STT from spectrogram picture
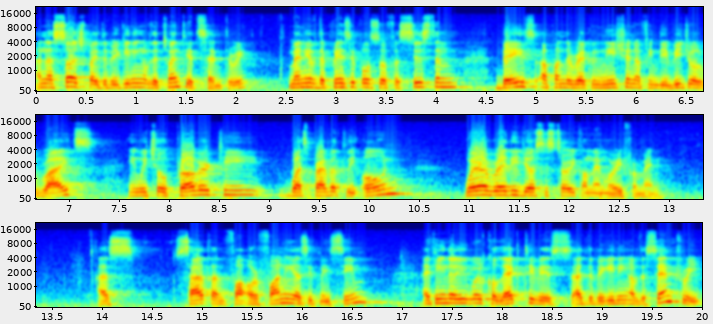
And as such, by the beginning of the 20th century, many of the principles of a system based upon the recognition of individual rights in which all property was privately owned were already just historical memory for many. As sad and fu or funny as it may seem, I think that it were collectivists at the beginning of the century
